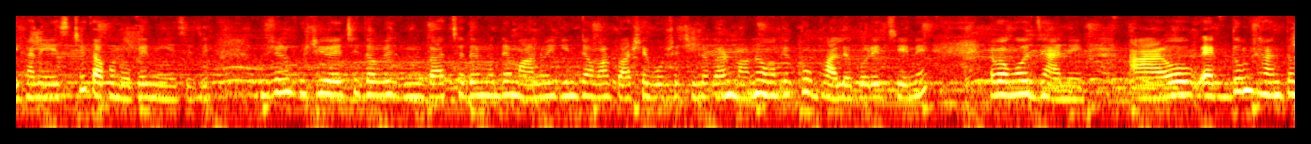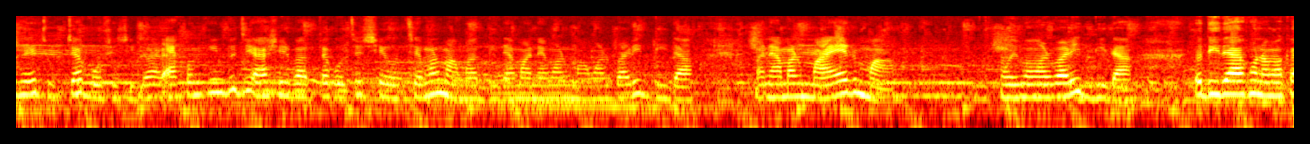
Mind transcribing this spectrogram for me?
এখানে এসছে, তখন ওকে নিয়ে এসেছে। ভীষণ খুশি হয়েছি, তবে বাচ্চাদের মধ্যে মানুই কিন্তু আমার পাশে বসেছিল, কারণ মানু আমাকে খুব ভালো করে চেনে এবং ও জানে। আর ও একদম শান্ত হয়ে চুপচাপ বসেছিল। আর এখন কিন্তু যে আশীর্বাদটা করছে, সে হচ্ছে আমার মামার দিদা মানে আমার মামার বাড়ির দিদা মানে আমার মায়ের মা, ওই মামার বাড়ির দিদা। তো দিদা এখন আমাকে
